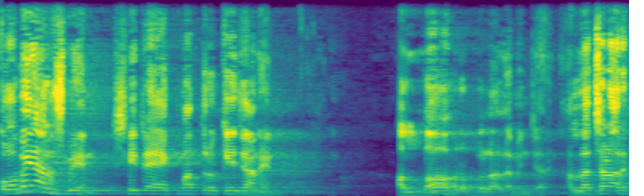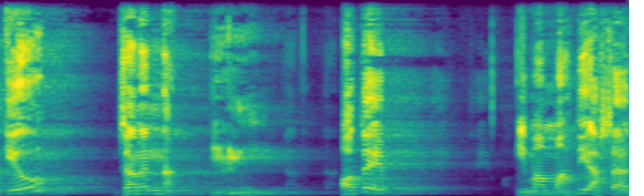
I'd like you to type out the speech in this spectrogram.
কবে আসবেন, সেটা একমাত্র কে জানেন? আল্লাহ রব্বুল আলমিন জানেন। আল্লাহ ছাড়া আর কেউ জানেন না। অতএব ইমাম মাহদি আসার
